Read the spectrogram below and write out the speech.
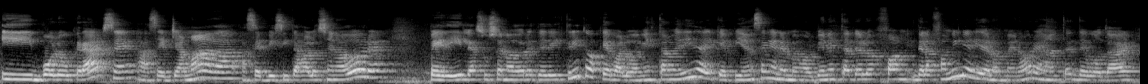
involucrarse, hacer llamadas, hacer visitas a los senadores, pedirle a sus senadores de distrito que evalúen esta medida y que piensen en el mejor bienestar de, los de las familias y de los menores antes de votar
